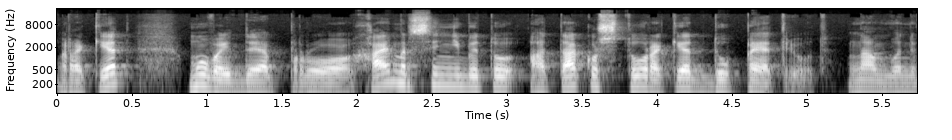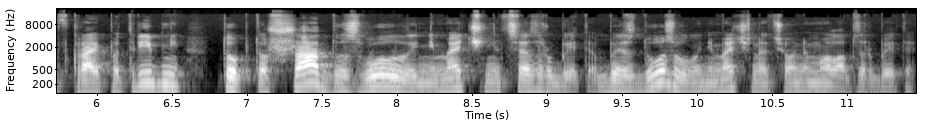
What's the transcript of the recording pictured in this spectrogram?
ракет. Мова йде про Хаймерси, нібито, а також 100 ракет до Петріот. Нам вони вкрай потрібні. Тобто, США дозволили Німеччині це зробити. Без дозволу Німеччина цього не могла б зробити.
